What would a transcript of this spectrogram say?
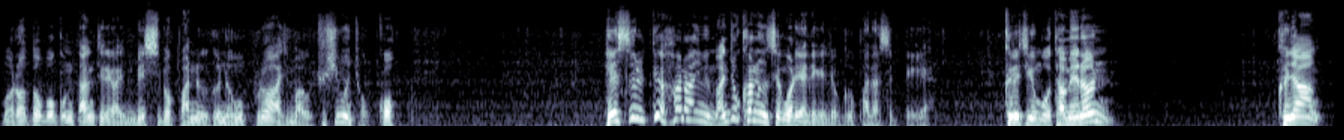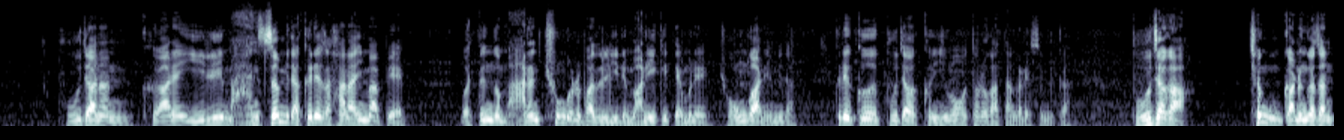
뭐 로또 복금 당첨해가지고 몇십억 받는 거 그거 너무 부러워하지 말고 주시면 좋고 했을 때 하나님이 만족하는 생활을 해야 되겠죠. 그거 받았을 때에. 그러지 못하면은 그냥 부자는 그 안에 일이 많습니다. 그래서 하나님 앞에 어떤 거 많은 충고를 받을 일이 많이 있기 때문에 좋은 거 아닙니다. 그래 그 부자가 근심하고 돌아갔단 그랬습니까? 부자가 천국 가는 것은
